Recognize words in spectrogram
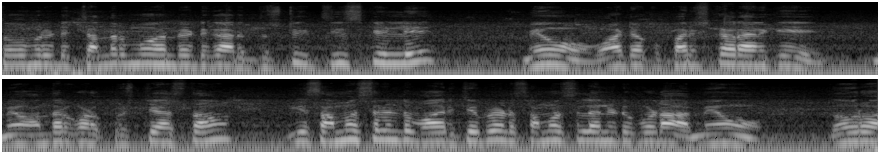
సోమిరెడ్డి చంద్రమోహన్ రెడ్డి గారి దృష్టికి తీసుకెళ్ళి మేము వాటి యొక్క పరిష్కారానికి మేము అందరూ కూడా కృషి చేస్తాం. ఈ సమస్యలంటే వారు చెప్పిన సమస్యలన్నిటి కూడా మేము గౌరవ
